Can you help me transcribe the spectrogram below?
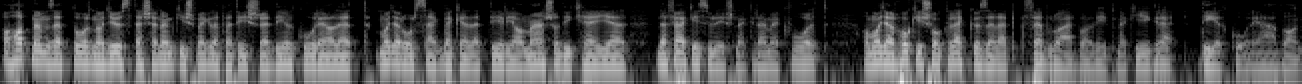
A hat nemzet torna győztese nem kis meglepetésre Dél-Korea lett, Magyarország be kellett térje a második helyjel, de felkészülésnek remek volt. A magyar hokisok legközelebb februárban lépnek égre Dél-Koreában.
